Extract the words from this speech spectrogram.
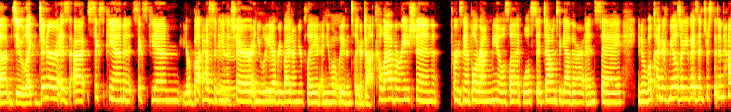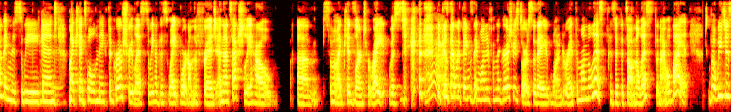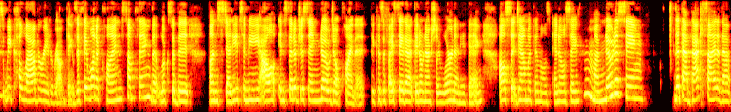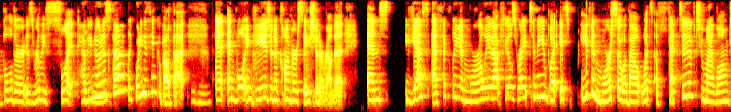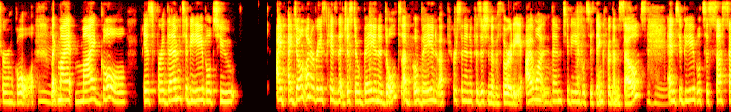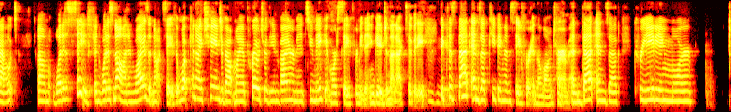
um, do. Like dinner is at 6 p.m. and at 6 p.m. your butt has mm-hmm. to be in the mm-hmm. chair and you will eat every bite on your plate and you won't mm-hmm. leave until you're done. Collaboration for example, around meals, like we'll sit down together and say, you know, what kind of meals are you guys interested in having this week? Mm-hmm. And my kids will make the grocery list. So we have this whiteboard on the fridge. And that's actually how um, some of my kids learned to write was yeah. because there were things they wanted from the grocery store. So they wanted to write them on the list because if it's on the list then i will buy it. But we just we collaborate around things. If they want to climb something that looks a bit unsteady to me i'll instead of just saying no don't climb it because if i say that they don't actually learn anything i'll sit down with them and i'll say hmm i'm noticing that that backside of that boulder is really slick. Have you mm-hmm. noticed that? Like, what do you think about that? Mm-hmm. And, and we'll engage in a conversation around it. And yes, ethically and morally, that feels right to me, but it's even more so about what's effective to my long term goal. Mm. Like, my, my goal is for them to be able to I, I don't want to raise kids that just obey an adult, uh, obey an, a person in a position of authority. I want mm-hmm. them to be able to think for themselves mm-hmm. and to be able to suss out um, what is safe and what is not, and why is it not safe, and what can I change about my approach or the environment to make it more safe for me to engage in that activity? Mm-hmm. Because that ends up keeping them safer in the long term, and that ends up creating more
